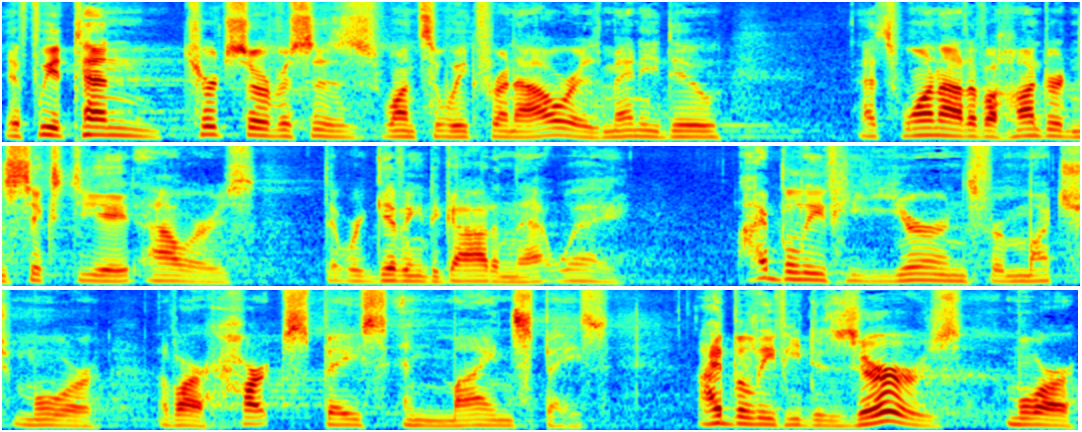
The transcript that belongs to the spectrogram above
If we attend church services once a week for an hour, as many do, that's one out of 168 hours that we're giving to God in that way. I believe he yearns for much more of our heart space and mind space. I believe he deserves more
